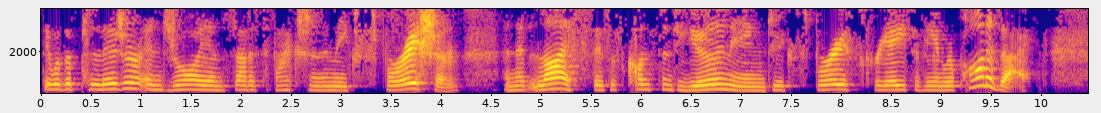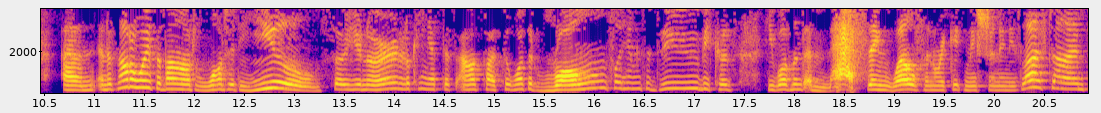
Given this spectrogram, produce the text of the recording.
there was a pleasure and joy and satisfaction in the expression and that life, there's this constant yearning to express creatively and we're part of that. Um, and it's not always about what it yields. So, you know, looking at this outside, so was it wrong for him to do because he wasn't amassing wealth and recognition in his lifetime?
